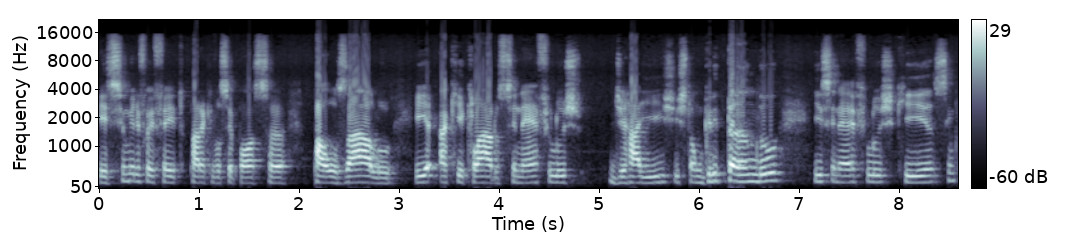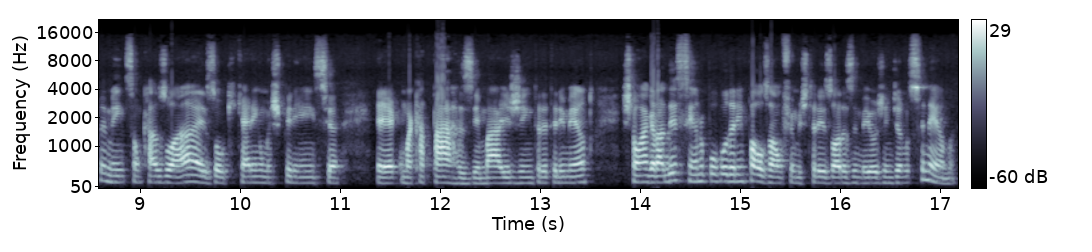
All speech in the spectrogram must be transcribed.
Esse filme ele foi feito para que você possa pausá-lo e aqui, claro, cinéfilos de raiz estão gritando e cinéfilos que simplesmente são casuais ou que querem uma experiência é, uma catarse mais de entretenimento, estão agradecendo por poderem pausar um filme de 3 horas e meia hoje em dia no cinema.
